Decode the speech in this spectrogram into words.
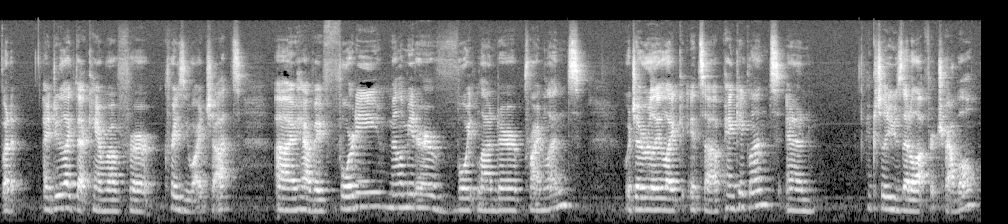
but I do like that camera for crazy wide shots. I have a 40 millimeter Voigtlander prime lens, which I really like. It's a pancake lens and I actually use that a lot for travel.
